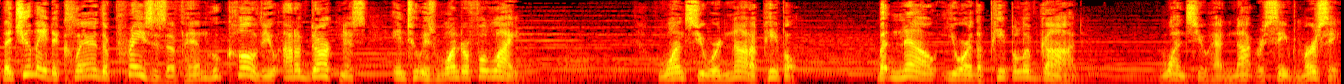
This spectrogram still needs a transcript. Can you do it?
that you may declare the praises of him who called you out of darkness into his wonderful light. Once you were not a people, but now you are the people of God. Once you had not received mercy,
